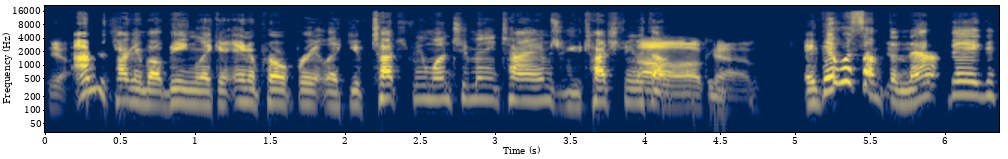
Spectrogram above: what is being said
Yeah, I'm just talking about being like an inappropriate, like you've touched me one too many times, or you touched me without. Oh, okay. If it was something yeah. that big,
